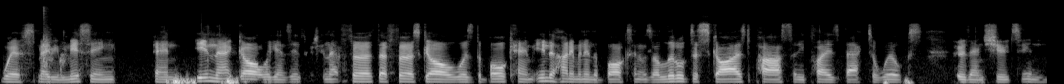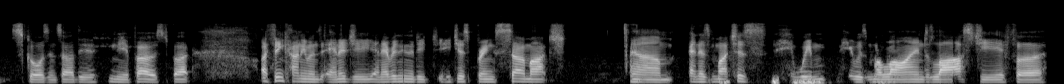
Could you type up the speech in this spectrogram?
we're maybe missing. And in that goal against Ipswich, in that first that first goal was the ball came into Honeyman in the box, and it was a little disguised pass that he plays back to Wilks, who then shoots in, scores inside the near post. But I think Honeyman's energy and everything that he, he just brings so much um, and as much as we he was maligned last year for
